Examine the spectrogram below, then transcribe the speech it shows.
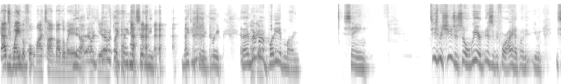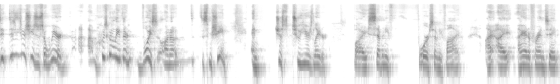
That's way mm-hmm. before my time, by the way. Yeah, that was, yeah. that was like 1970, 1973. And I remember Okay. a buddy of mine saying, These machines are so weird. This is before I had one even. He said, These machines are so weird. I, I'm, who's going to leave their voice on a this machine? And just two years later, by 74, 75, I, I, I had a friend saying,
